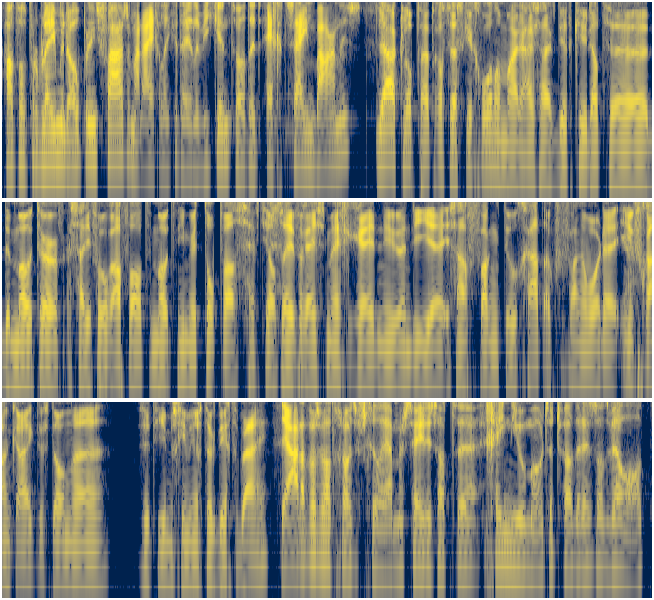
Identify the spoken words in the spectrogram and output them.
had wat problemen in de openingsfase, maar eigenlijk het hele weekend, terwijl dit echt zijn baan is. Ja, klopt. Hij had er al zes keer gewonnen, maar hij zei dit keer dat de motor, zei hij vooraf al, de motor niet meer top was. Heeft hij al zeven races meegereden nu en die is aan vervanging toe. Gaat ook vervangen worden in Frankrijk. Dus dan zit hij misschien weer een stuk dichterbij. Ja, dat was wel het grote verschil. Ja, Mercedes had uh, geen nieuwe motor, terwijl de rest dat wel had.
